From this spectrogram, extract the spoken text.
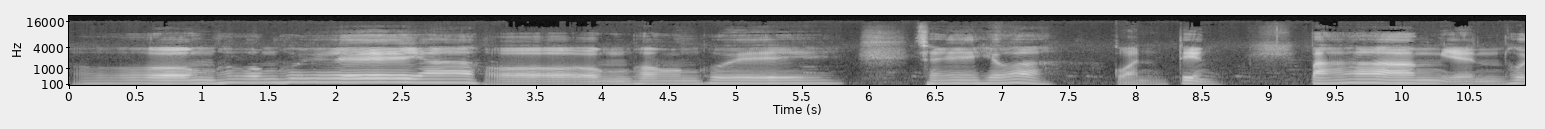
红红花呀，红红花，青叶啊，悬顶放烟花，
